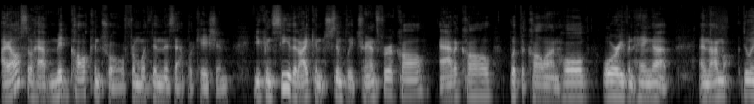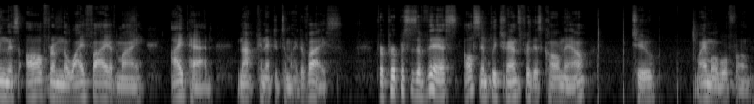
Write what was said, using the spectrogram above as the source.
I also have mid-call control from within this application. You can see that I can simply transfer a call, add a call, put the call on hold, or even hang up. And I'm doing this all from the Wi Fi of my iPad, not connected to my device. For purposes of this, I'll simply transfer this call now to my mobile phone.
